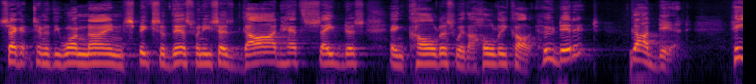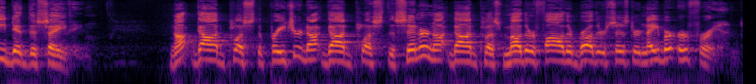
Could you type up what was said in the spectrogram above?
2 Timothy 1 9 speaks of this when he says, God hath saved us and called us with a holy calling. Who did it? God did. He did the saving. Not God plus the preacher, not God plus the sinner, not God plus mother, father, brother, sister, neighbor, or friend.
